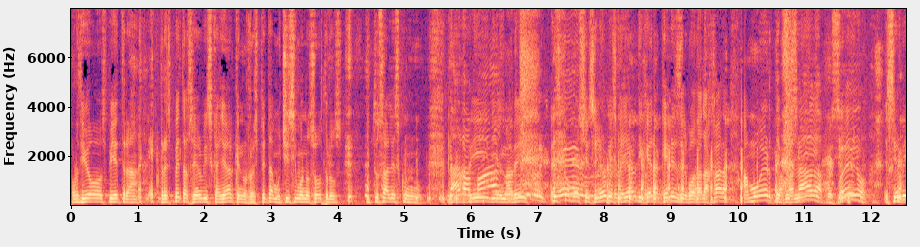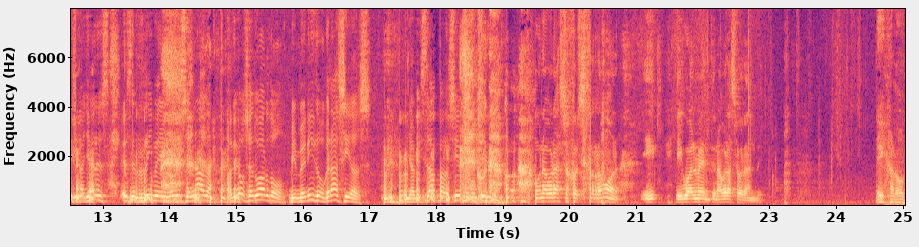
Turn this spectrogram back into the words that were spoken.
Por Dios, Pietra, respeta al señor Vizcayar, que nos respeta muchísimo a nosotros, y tú sales con nada Madrid más, y el Madrid. Es como si el señor Vizcayar dijera que eres del Guadalajara a muerte. Pues nada, pues sí. Bueno, el señor Vizcayar es, es del River y no dice nada. Adiós, Eduardo, bienvenido, gracias. Mi amistad para siempre contigo. Un abrazo, José Ramón. Y, igualmente, un abrazo grande. Déjalo,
